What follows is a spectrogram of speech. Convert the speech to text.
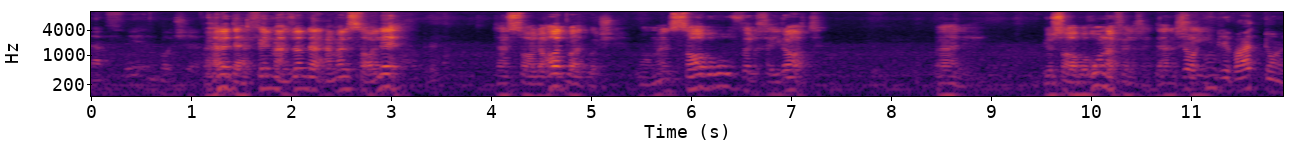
در فعل باشه بله در فعل منظورم در عمل صالح. در صالحات باید باشه. مؤمن سابقو فی الخیرات. بله. یسابقون فی الخیر در خیر. این روایت دون...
